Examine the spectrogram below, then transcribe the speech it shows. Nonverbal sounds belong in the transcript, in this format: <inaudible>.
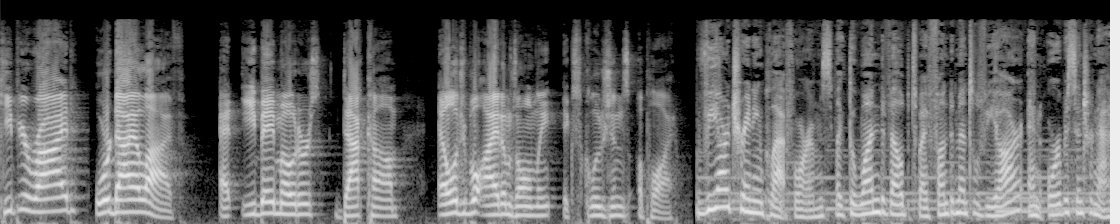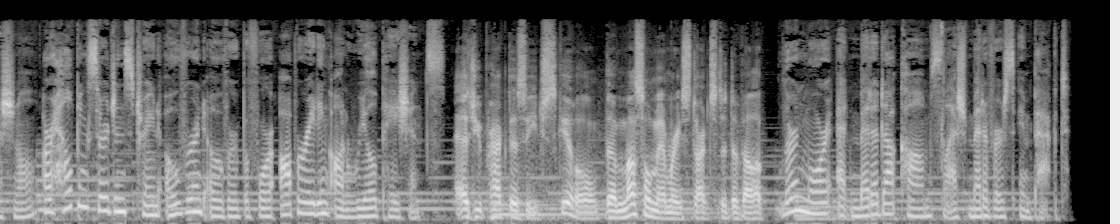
Keep your ride or die alive at ebaymotors.com. Eligible items only, exclusions apply. VR training platforms, like the one developed by Fundamental VR and Orbis International, are helping surgeons train over and over before operating on real patients. As you practice each skill, the muscle memory starts to develop. Learn more at meta.com slash metaverse impact.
